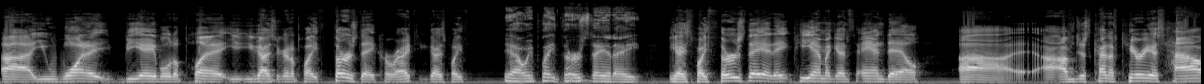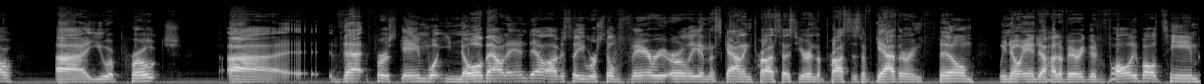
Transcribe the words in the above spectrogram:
Uh, you want to be able to play. You, you guys are going to play Thursday, correct? You guys play. Yeah, we play Thursday at 8. You guys play Thursday at 8 p.m. against Andale. Uh, I'm just kind of curious how uh, you approach uh, that first game, what you know about Andale. Obviously, we're still very early in the scouting process. You're in the process of gathering film. We know Andale had a very good volleyball team.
